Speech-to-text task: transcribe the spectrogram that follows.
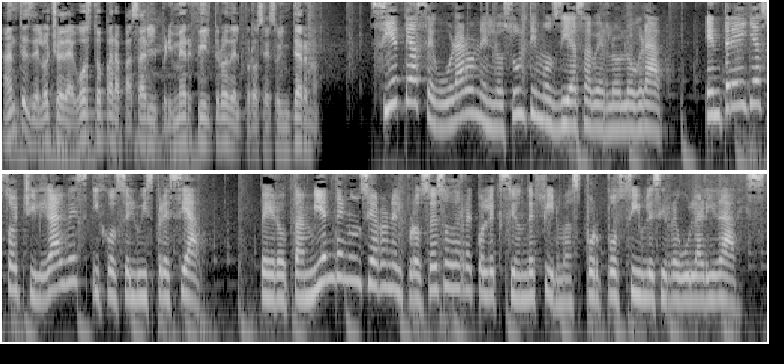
antes del 8 de agosto para pasar el primer filtro del proceso interno. Siete aseguraron en los últimos días haberlo logrado, entre ellas Xochil Gálvez y José Luis Preciado, pero también denunciaron el proceso de recolección de firmas por posibles irregularidades.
